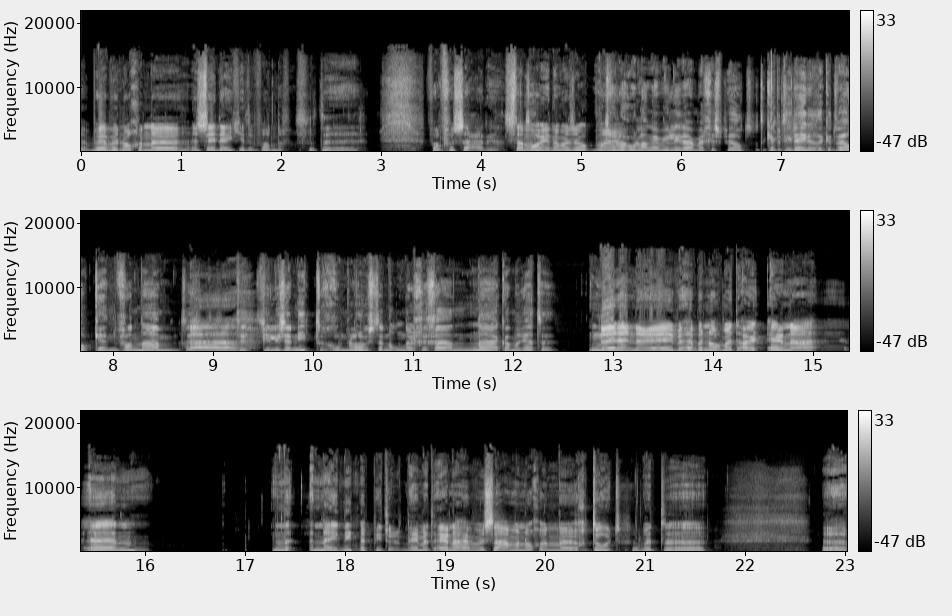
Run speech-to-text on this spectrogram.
eh, we hebben nog een, eh, een cd'tje ervan. De, van Façade. Er staan mooie nummers op. Maar, hoe, hoe lang hebben jullie daarmee gespeeld? Want ik heb het idee dat ik het wel ken van naam. Het is- dit- jullie zijn niet roemloos ten onder gegaan na kameretten. Nee, nee, nee. We hebben nog met Erna en... Ne- Nee, niet met Pieter. Nee, met Erna hebben we samen nog een eh getoerd. Met, eh, eh,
